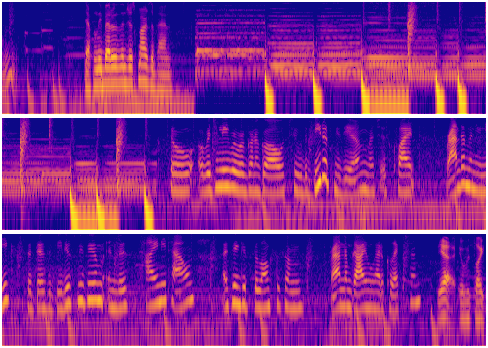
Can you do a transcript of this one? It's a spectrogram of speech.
Mm. Definitely better than just marzipan. So originally we were going to go to the Beatles Museum, which is quite random and unique that there's a Beatles museum in this tiny town. I think it belongs to some random guy who had a collection. Yeah, it was like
